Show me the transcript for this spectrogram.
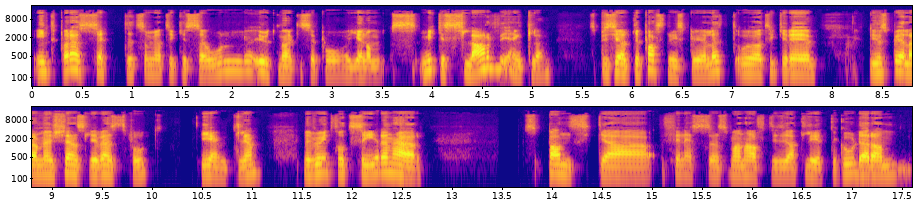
inte på det här sättet som jag tycker Saul utmärker sig på genom mycket slarv egentligen. Speciellt i passningsspelet och jag tycker det är, det är en spelare med en känslig vänsterfot egentligen. Men vi har inte fått se den här spanska finessen som han haft i Atletico där han,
